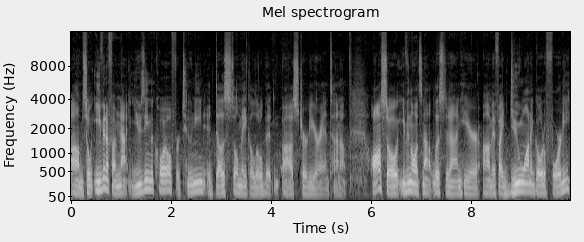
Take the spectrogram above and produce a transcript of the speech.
um, so even if I'm not using the coil for tuning it does still make a little bit uh, sturdier antenna. Also even though it's not listed on here um, if I do want to go to 40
